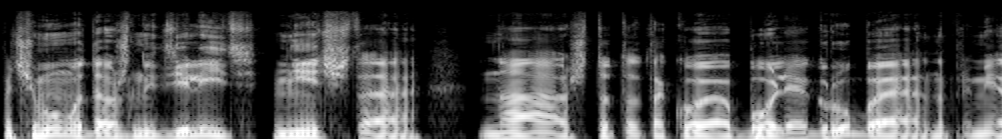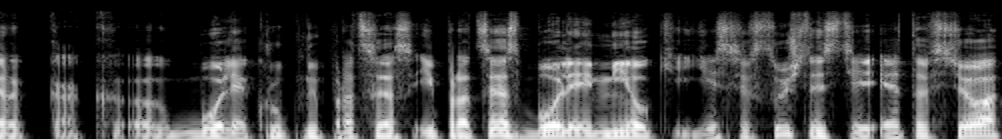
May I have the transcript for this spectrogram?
Почему мы должны делить нечто на что-то такое более грубое, например, как э, более крупный процесс, и процесс более мелкий, если в сущности это все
